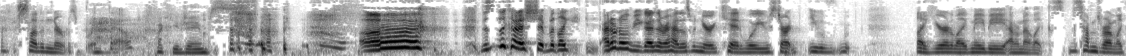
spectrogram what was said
I just had a nervous breakdown. Fuck you, James. Uh, this is the kind of shit. But like, I don't know if you guys ever had this when you're a kid, where you start you like you're like maybe I don't know like this happens around like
